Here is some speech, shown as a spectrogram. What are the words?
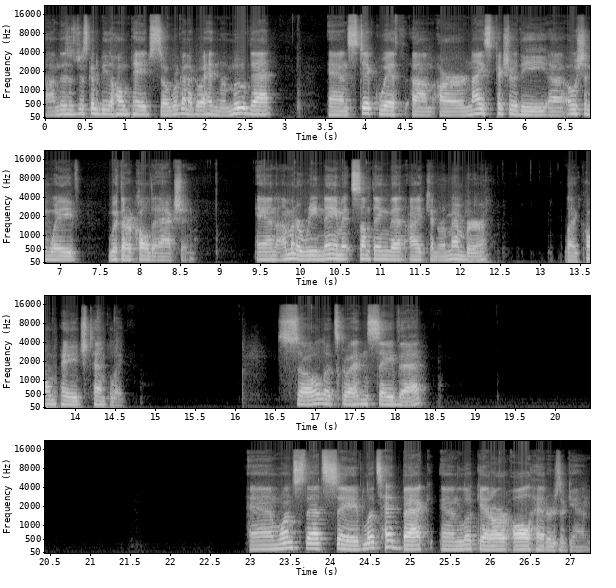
Um, this is just going to be the home page, so we're going to go ahead and remove that and stick with um, our nice picture of the uh, ocean wave with our call to action. And I'm going to rename it something that I can remember like homepage template. So let's go ahead and save that. And once that's saved, let's head back and look at our all headers again.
